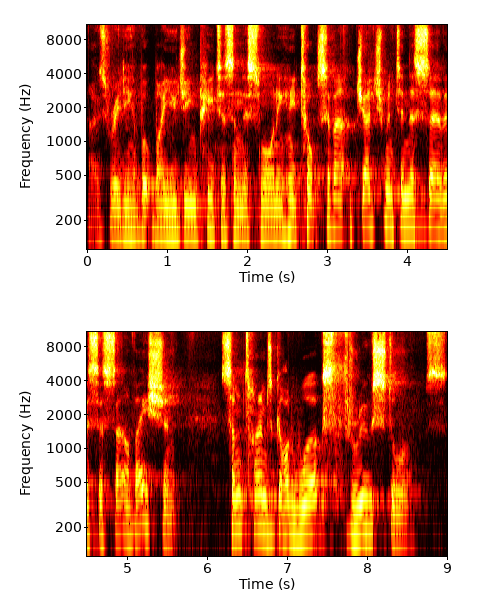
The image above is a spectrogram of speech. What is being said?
I was reading a book by Eugene Peterson this morning, and he talks about judgment in the service of salvation. Sometimes God works through storms.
